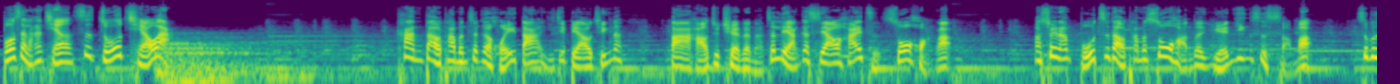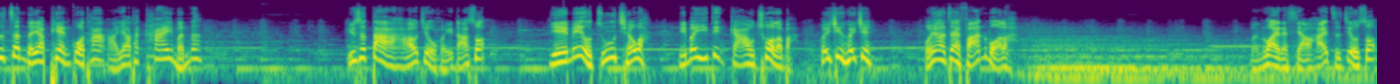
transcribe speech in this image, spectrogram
不是篮球，是足球啊。”看到他们这个回答以及表情呢，大豪就确认了这两个小孩子说谎了。啊，虽然不知道他们说谎的原因是什么，是不是真的要骗过他啊，要他开门呢？于是大豪就回答说：“也没有足球啊。”你们一定搞错了吧？回去，回去，不要再烦我了。门外的小孩子就说：“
